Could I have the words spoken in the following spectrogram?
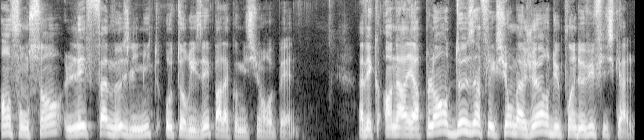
enfonçant les fameuses limites autorisées par la Commission européenne avec en arrière-plan deux inflexions majeures du point de vue fiscal.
